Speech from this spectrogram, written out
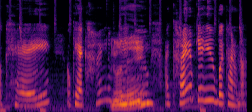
Okay. Okay, I kind of You know what get I mean? you. I kind of get you, but kind of not.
